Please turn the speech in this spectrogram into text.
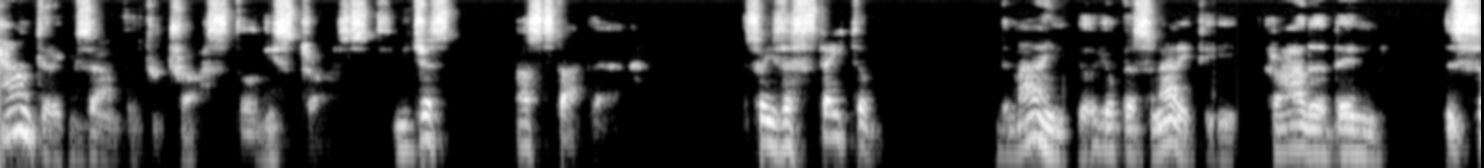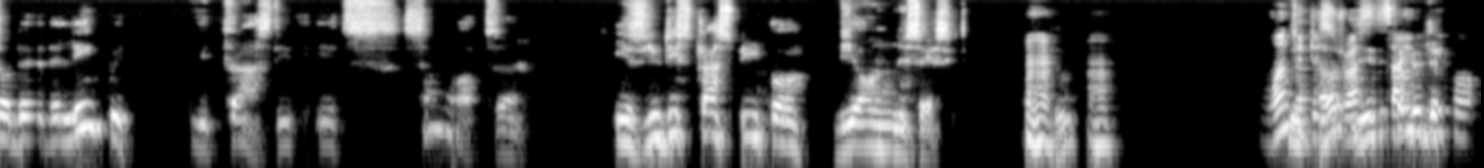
counterexample to trust or distrust. You just are stuck there. So it's a state of the mind or your personality rather than, so the, the link with, with trust, it, it's somewhat, uh, is you distrust people beyond necessity. Mm-hmm. You know? mm-hmm want to distrust some people,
